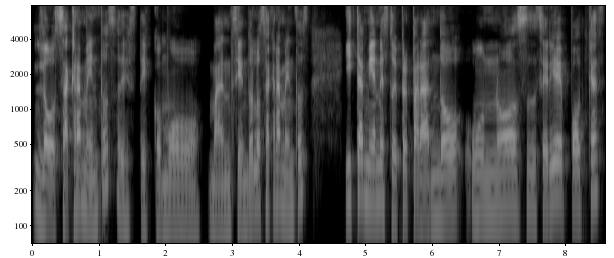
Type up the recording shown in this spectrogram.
los sacramentos, este cómo van siendo los sacramentos y también estoy preparando unos serie de podcasts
